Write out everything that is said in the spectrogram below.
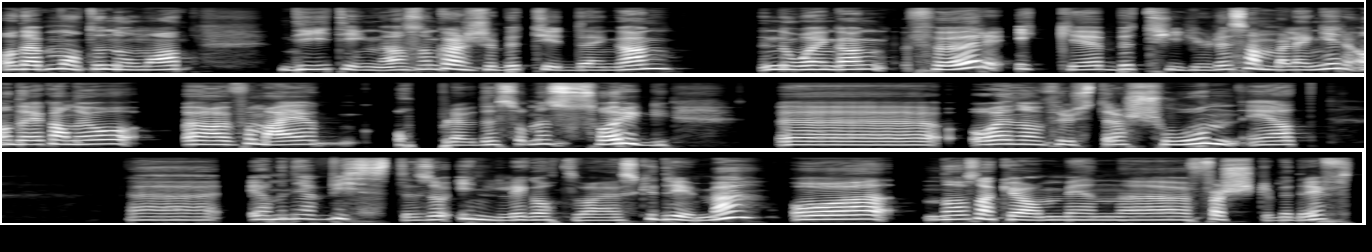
Og det er på en måte noe med at de tinga som kanskje betydde en gang, noe en gang før, ikke betyr det samme lenger. Og det kan jo for meg opplevd det som en sorg øh, og en sånn frustrasjon i at øh, ja, men jeg visste så inderlig godt hva jeg skulle drive med. Og nå snakker jeg om min øh, første bedrift.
